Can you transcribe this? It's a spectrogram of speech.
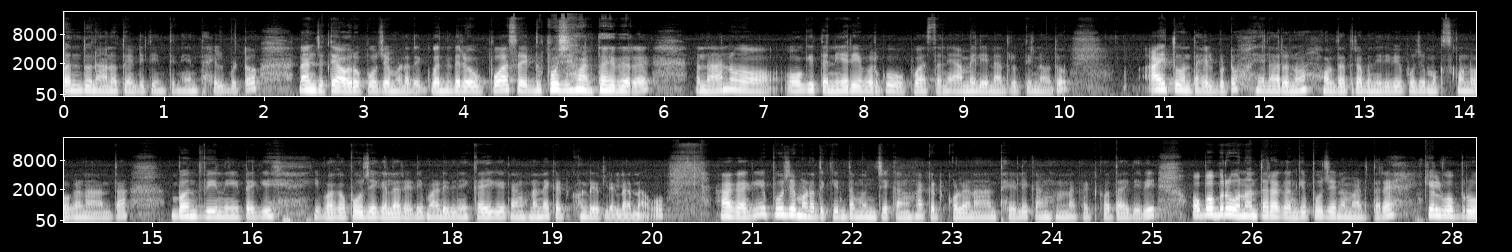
ಬಂದು ನಾನು ತಿಂಡಿ ತಿಂತೀನಿ ಅಂತ ಹೇಳಿಬಿಟ್ಟು ನನ್ನ ಜೊತೆ ಅವರು ಪೂಜೆ ಮಾಡೋದಕ್ಕೆ ಬಂದಿದ್ದಾರೆ. ಉಪವಾಸ ಇದ್ದು ಪೂಜೆ ಮಾಡ್ತಾ ಇದ್ದಾರೆ. ನಾನು ಹೋಗಿ ತನಿಯರಿಯವರೆಗೂ ಉಪವಾಸನೇ, ಆಮೇಲೆ ಏನಾದರೂ ತಿನ್ನೋದು. ಆಯಿತು ಅಂತ ಹೇಳಿಬಿಟ್ಟು ಎಲ್ಲರೂ ಹೊಲ್ದ ಹತ್ರ ಬಂದಿದ್ದೀವಿ ಪೂಜೆ ಮುಗಿಸ್ಕೊಂಡು ಹೋಗೋಣ ಅಂತ. ಬಂದ್ವಿ ನೀಟಾಗಿ. ಇವಾಗ ಪೂಜೆಗೆಲ್ಲ ರೆಡಿ ಮಾಡಿದ್ದೀನಿ ಕೈಗೆ ಕಂಕಣನೇ ಕಟ್ಕೊಂಡಿರಲಿಲ್ಲ ನಾವು. ಹಾಗಾಗಿ ಪೂಜೆ ಮಾಡೋದಕ್ಕಿಂತ ಮುಂಚೆ ಕಂಕಣ ಕಟ್ಕೊಳ್ಳೋಣ ಅಂತ ಹೇಳಿ ಕಂಕಣನ ಕಟ್ಕೋತಾ ಇದ್ದೀವಿ. ಒಬ್ಬೊಬ್ಬರು ಒಂದೊಂದು ಥರ ಗಂಗೆ ಪೂಜೆನ ಮಾಡ್ತಾರೆ. ಕೆಲವೊಬ್ಬರು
